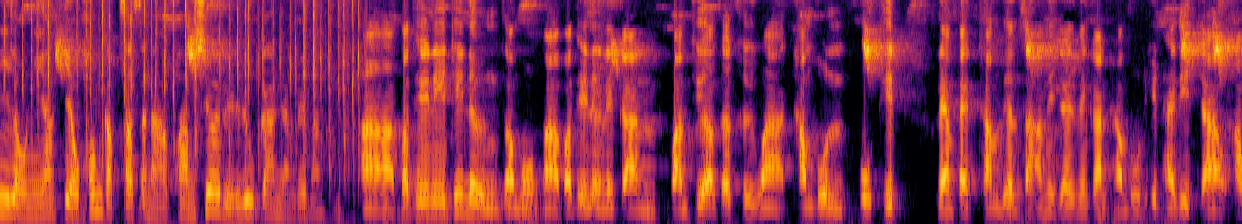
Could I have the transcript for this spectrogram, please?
ณีเหล่านี้เกี่ยวข้องกับศาสนาความเชื่อหรือฤดูกาลอย่างไรบ้างครับอ่าประเพณีที่หนึ่งต่อโมอ่าประเพณีหนึ่งในการความเชื่อก็คือว่าทำบุญอุทิศ แรมแปดค่ำเดือนสามนี่จะเป็นการทำบุญทิศให้ดีเจ้าอา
